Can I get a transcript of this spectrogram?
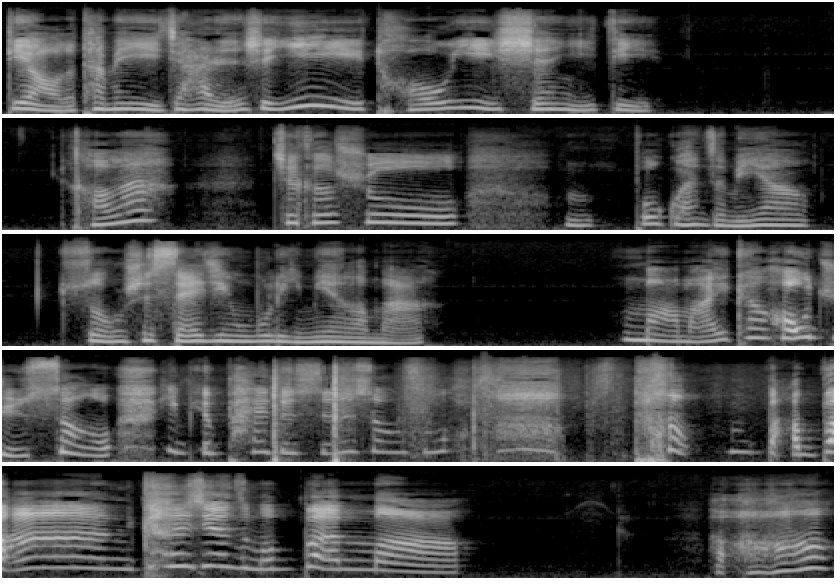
掉的他们一家人是一头一身一地。好啦，这棵树，嗯，不管怎么样，总是塞进屋里面了嘛。妈妈一看，好沮丧哦，一边拍着身上说：“ 砰，爸爸，你看现在怎么办嘛？”啊，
